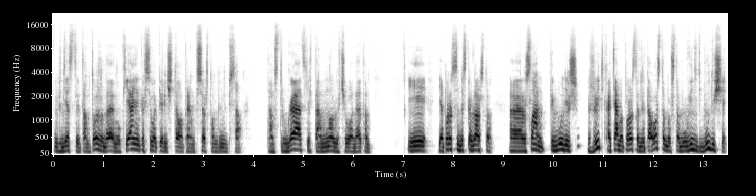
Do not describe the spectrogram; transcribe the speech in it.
в детстве там тоже, да, Лукьяненко всего перечитал, прям все, что он написал, там Стругацких, там много чего, да, там. И я просто себе сказал, что «Э, Руслан, ты будешь жить хотя бы просто для того, чтобы, чтобы увидеть будущее,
